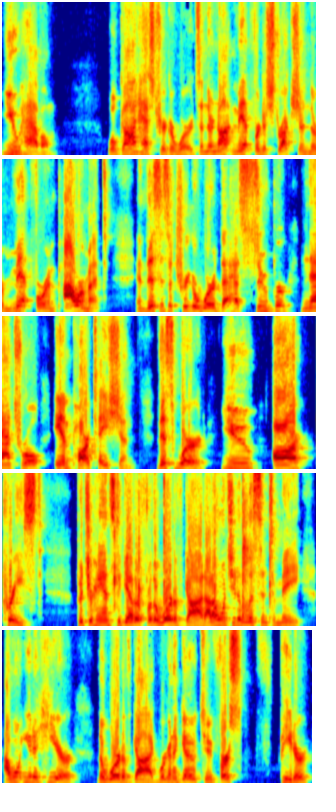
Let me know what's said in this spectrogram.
You have them. Well, God has trigger words, and they're not meant for destruction, they're meant for empowerment. And this is a trigger word that has supernatural impartation. This word, you are priest. Put your hands together for the word of God. I don't want you to listen to me. I want you to hear the word of God. We're going to go to First Peter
